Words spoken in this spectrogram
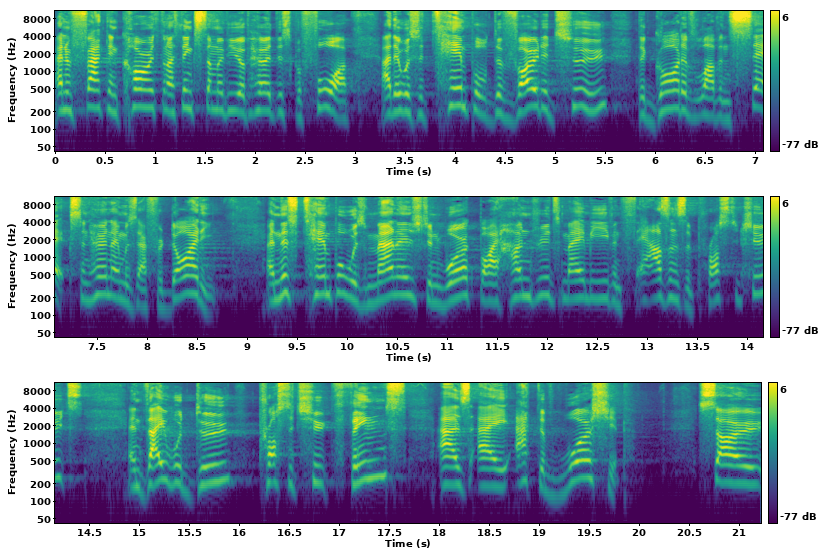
And in fact, in Corinth, and I think some of you have heard this before, uh, there was a temple devoted to the god of love and sex, and her name was Aphrodite. And this temple was managed and worked by hundreds, maybe even thousands of prostitutes, and they would do prostitute things as a act of worship. So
